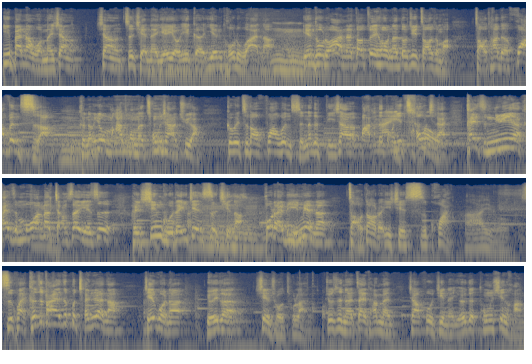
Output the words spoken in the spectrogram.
一般呢，我们像像之前呢，也有一个烟头颅案啊，烟头颅案呢，到最后呢，都去找什么？找他的化粪池啊，可能用马桶呢冲下去啊。各位知道化粪池那个底下把那个东西抽起来，开始捏啊，开始摸啊，那讲实在也是很辛苦的一件事情啊。后来里面呢找到了一些尸块，哎呦，尸块，可是他还是不承认啊。结果呢有一个线索出来了，就是呢在他们家附近呢有一个通信行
